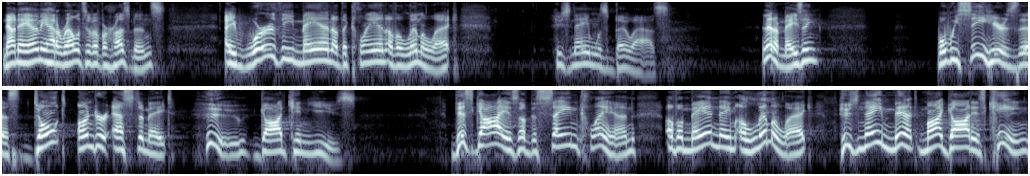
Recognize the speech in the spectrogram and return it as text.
Now, Naomi had a relative of her husband's, a worthy man of the clan of Elimelech, whose name was Boaz. Isn't that amazing? What we see here is this don't underestimate who God can use. This guy is of the same clan of a man named Elimelech whose name meant, My God is king,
